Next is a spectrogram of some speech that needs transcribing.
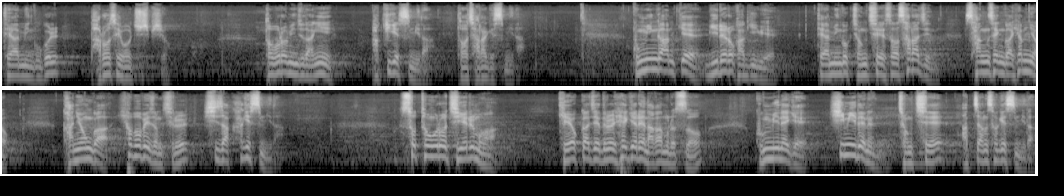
대한민국을 바로 세워 주십시오. 더불어민주당이 바뀌겠습니다. 더 잘하겠습니다. 국민과 함께 미래로 가기 위해 대한민국 정치에서 사라진 상생과 협력, 관용과 협업의 정치를 시작하겠습니다. 소통으로 지혜를 모아 개혁 과제들을 해결해 나감으로써 국민에게 힘이 되는 정치에 앞장서겠습니다.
